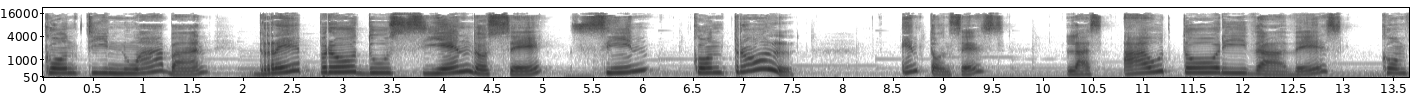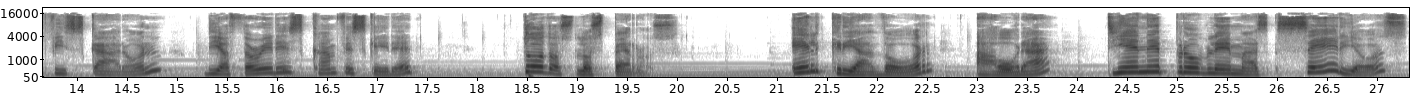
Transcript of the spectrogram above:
continuaban reproduciéndose sin control. Entonces, las autoridades confiscaron, the authorities confiscated, todos los perros. El criador ahora tiene problemas serios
